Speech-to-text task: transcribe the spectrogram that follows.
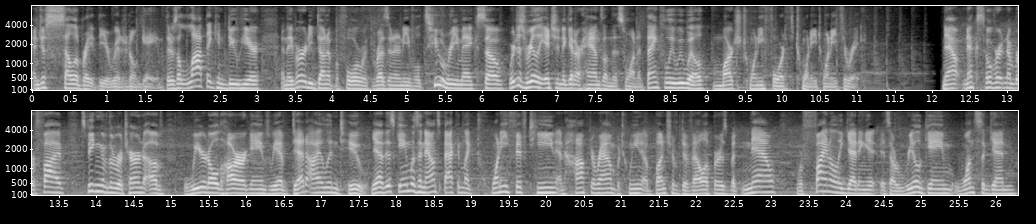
and just celebrate the original game? There's a lot they can do here, and they've already done it before with Resident Evil 2 Remake, so we're just really itching to get our hands on this one, and thankfully we will, March 24th, 2023. Now, next over at number 5, speaking of the return of weird old horror games, we have Dead Island 2. Yeah, this game was announced back in like 2015 and hopped around between a bunch of developers, but now we're finally getting it. It's a real game once again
